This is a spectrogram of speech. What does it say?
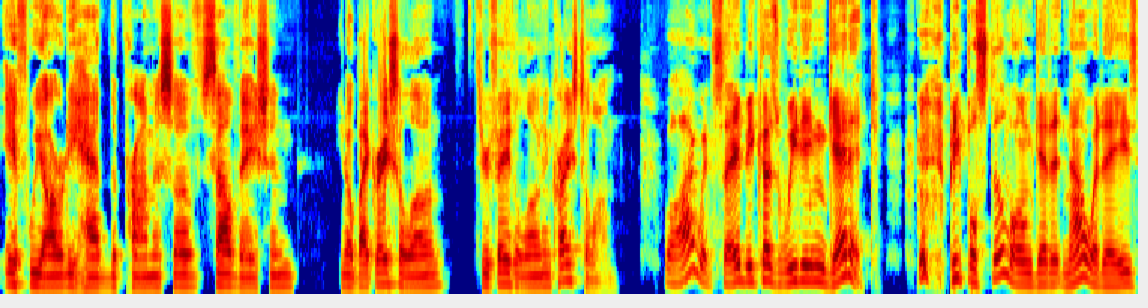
if we already had the promise of salvation, you know, by grace alone, through faith alone, in Christ alone? Well, I would say because we didn't get it. People still don't get it nowadays.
